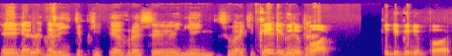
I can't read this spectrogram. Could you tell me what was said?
Eh dalam dalam YouTube kita aku rasa link sebab kita dia ada guna letak- bot? Ke dia guna bot?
